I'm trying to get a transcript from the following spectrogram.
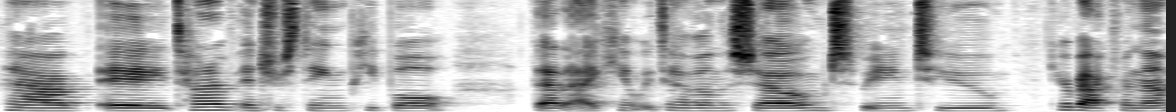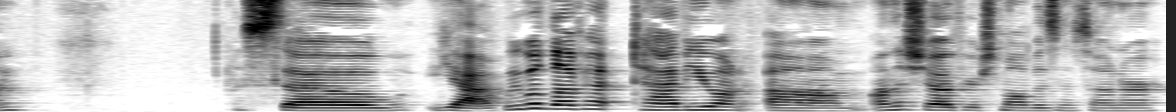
have a ton of interesting people that I can't wait to have on the show. I'm just waiting to hear back from them. So yeah, we would love to have you on um, on the show if you're a small business owner.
